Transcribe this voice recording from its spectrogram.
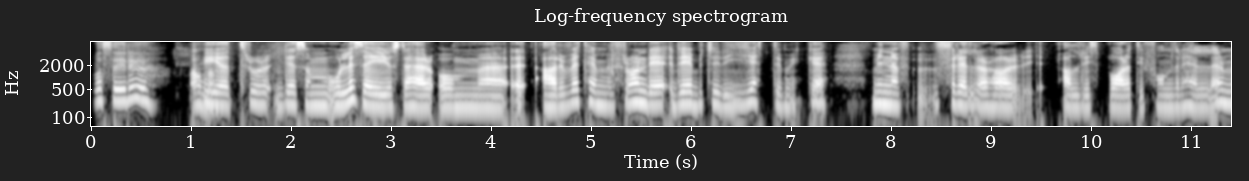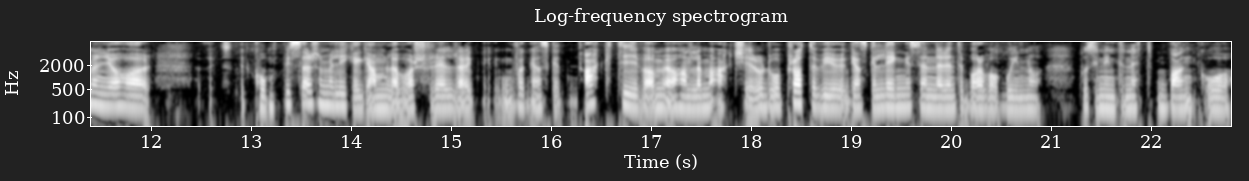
Vad säger du Anna? Jag tror det som Olle säger just det här om eh, arvet hemifrån, det, det betyder jättemycket. Mina föräldrar har aldrig sparat i fonder heller men jag har kompisar som är lika gamla vars föräldrar var ganska aktiva med att handla med aktier och då pratar vi ju ganska länge sedan när det inte bara var att gå in och, på sin internetbank och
